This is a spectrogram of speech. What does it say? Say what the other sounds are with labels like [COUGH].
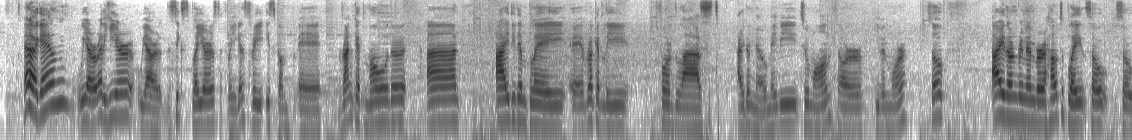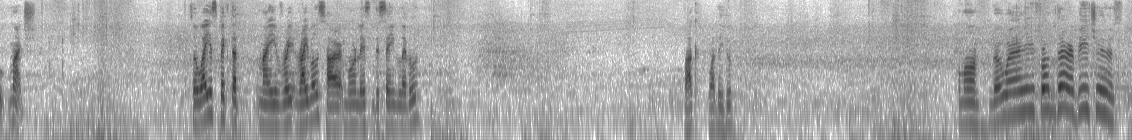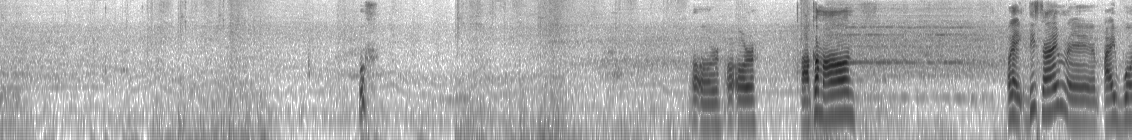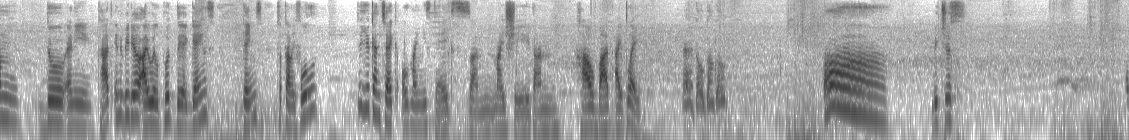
Hello again, we are already here, we are the 6 players, 3 against 3, is comp uh, ranked mode, and I didn't play uh, Rocket League for the last, I don't know, maybe 2 months or even more, so I don't remember how to play so, so much. So I expect that my ri rivals are more or less the same level. Fuck, what they do? Come on, go away from there, bitches! Oh, come on! Okay, this time uh, I won't do any cut in the video. I will put the games games totally full so you can check all my mistakes and my shit and how bad I play. Yeah, go, go, go. Oh, bitches.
